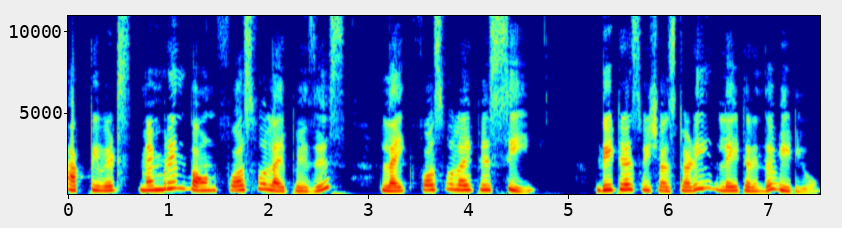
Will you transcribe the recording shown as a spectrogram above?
activates membrane-bound phospholipases like phospholipase C. Details we shall study later in the video.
